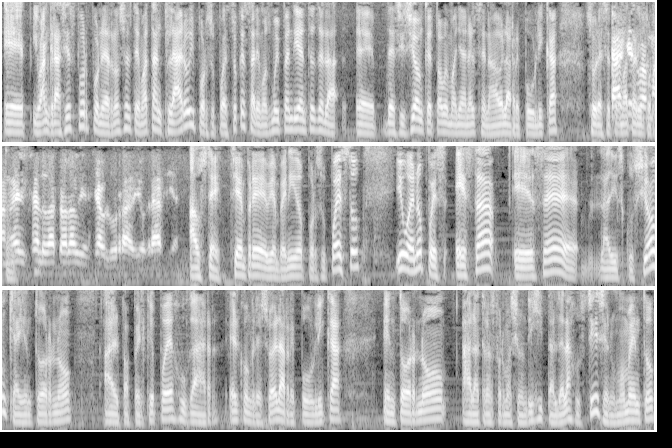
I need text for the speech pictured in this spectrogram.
Eh, Iván, gracias por ponernos el tema tan claro y por supuesto que estaremos muy pendientes de la eh, decisión que tome mañana el Senado de la República sobre ese tema tan importante. Manuel, saludo a toda la audiencia de Blue Radio, gracias. A usted, siempre bienvenido, por supuesto. Y bueno, pues esta es eh, la discusión que hay en torno al papel que puede jugar el Congreso de la República en torno a la transformación digital de la justicia, en un momento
